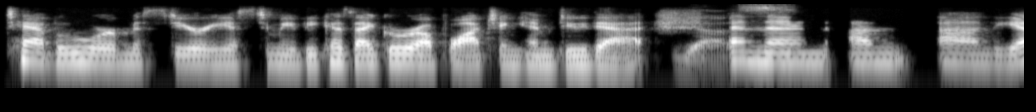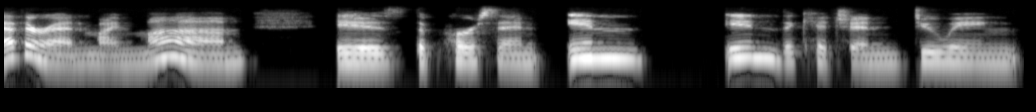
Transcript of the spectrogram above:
taboo or mysterious to me because I grew up watching him do that. Yes. And then on on the other end, my mom is the person in in the kitchen doing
